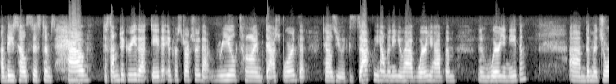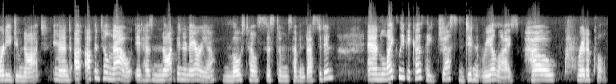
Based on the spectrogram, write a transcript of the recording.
of these health systems have, to some degree, that data infrastructure, that real time dashboard that tells you exactly how many you have, where you have them, and where you need them. Um, the majority do not. And uh, up until now, it has not been an area most health systems have invested in, and likely because they just didn't realize how critical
